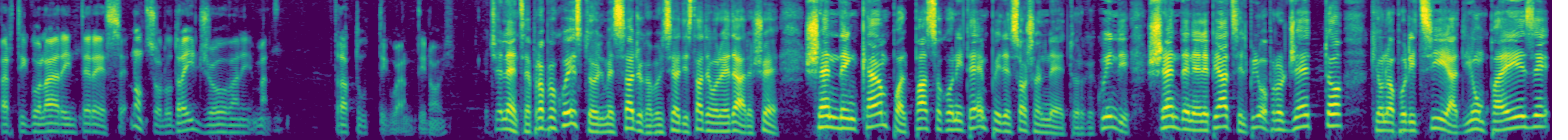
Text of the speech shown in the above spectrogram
particolare interesse, non solo tra i giovani, ma tra tutti quanti noi. Eccellenza, è proprio questo il messaggio che la Polizia di Stato vuole dare, cioè scende in campo al passo con i tempi dei social network, quindi scende nelle piazze il primo progetto che una polizia di un paese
